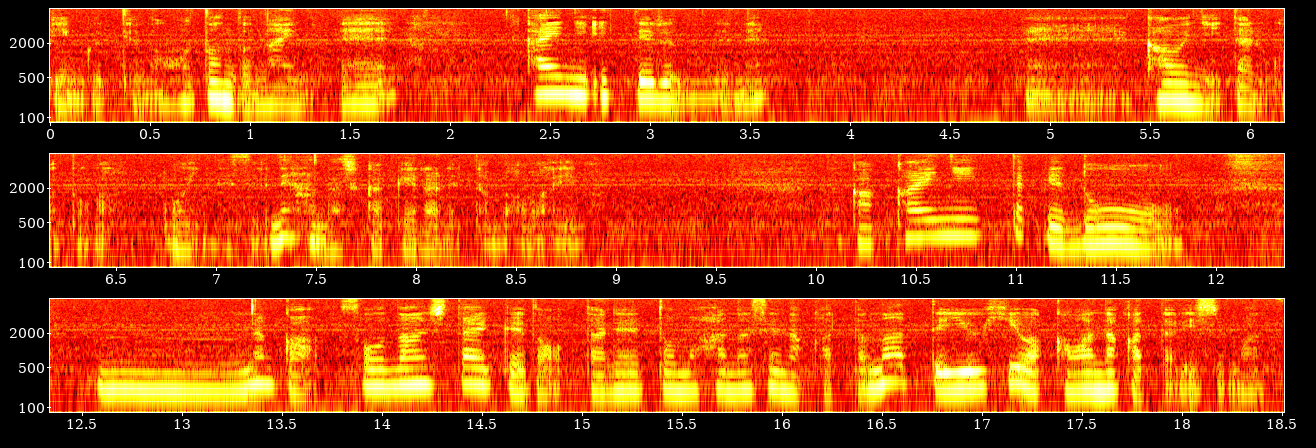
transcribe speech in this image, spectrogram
ピングっていうのはほとんどないので買いに行ってるのでね、えー、買うに至ることが多いんですよね話しかけられた場合は。だか買いに行ったけどうーんなんか相談したいけど誰とも話せなかったなっていう日は買わなかったりします。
